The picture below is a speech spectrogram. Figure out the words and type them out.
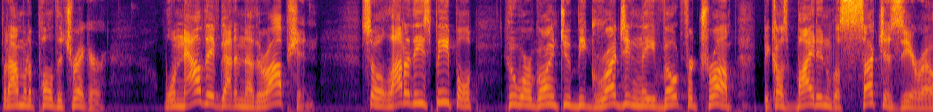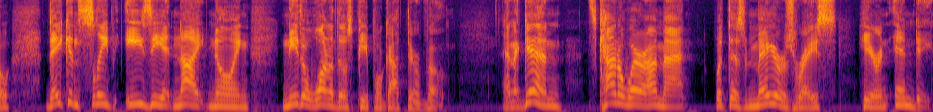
but I'm going to pull the trigger. Well, now they've got another option. So a lot of these people who were going to begrudgingly vote for Trump because Biden was such a zero, they can sleep easy at night knowing neither one of those people got their vote. And again, it's kind of where I'm at with this mayor's race here in Indy.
